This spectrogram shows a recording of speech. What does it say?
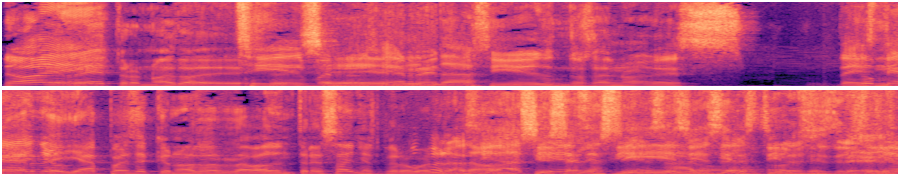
No, Es eh, retro, ¿no? Es lo de- Sí, es- bueno, sí, es retro, sí. O sea, no es. De Es un este verde, año. ya parece que no lo has lavado en tres años, pero bueno. Pero No, así, así así es el así es el estilo, así es el estilo.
